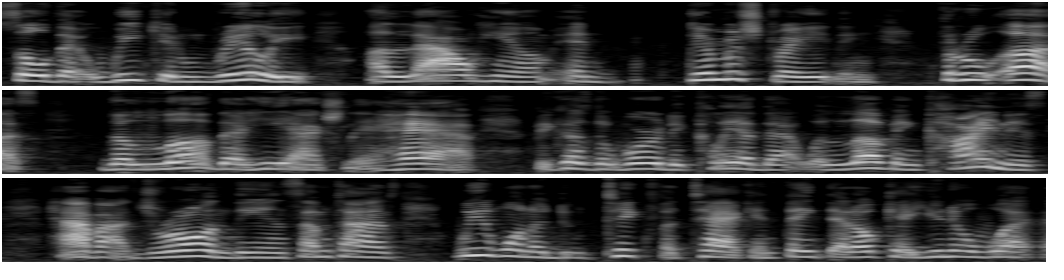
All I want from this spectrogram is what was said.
so that we can really allow him and demonstrating through us the love that he actually have. Because the word declared that with loving kindness have I drawn thee and sometimes we want to do tick for tack and think that okay you know what?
